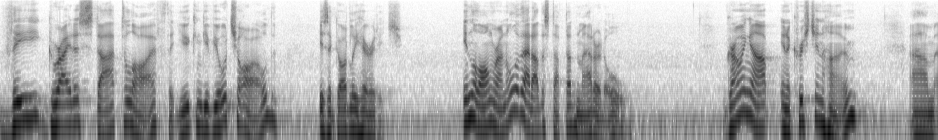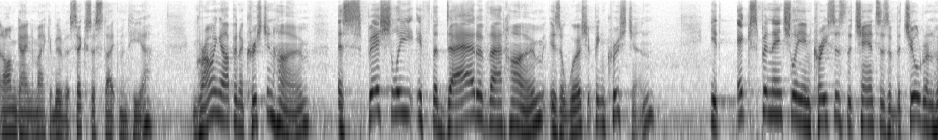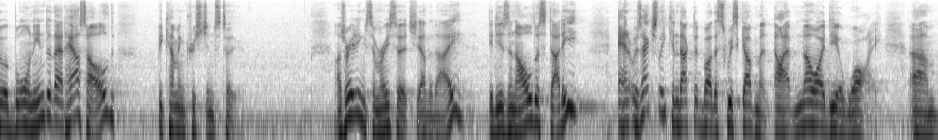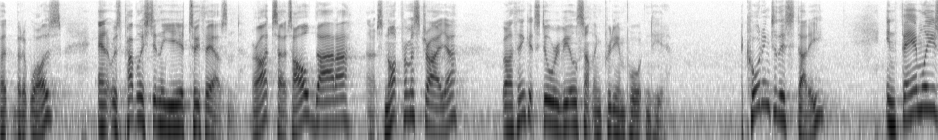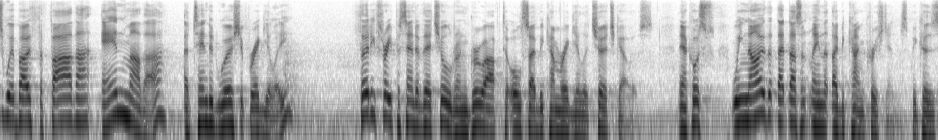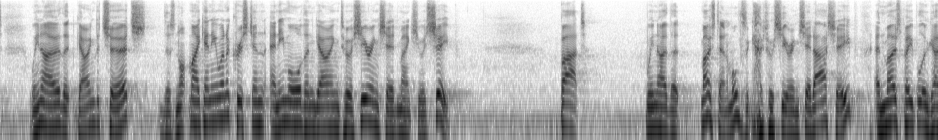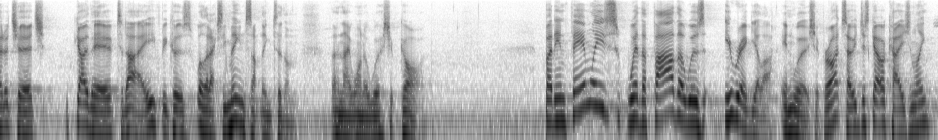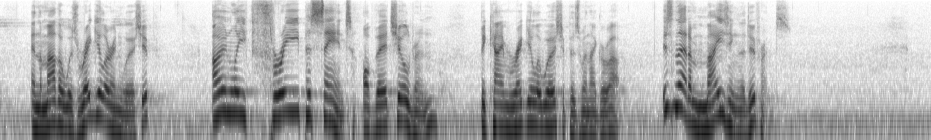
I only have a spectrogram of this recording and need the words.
The greatest start to life that you can give your child is a godly heritage. In the long run, all of that other stuff doesn't matter at all. Growing up in a Christian home, um, and I'm going to make a bit of a sexist statement here. Growing up in a Christian home, especially if the dad of that home is a worshipping Christian, exponentially increases the chances of the children who are born into that household becoming Christians too. I was reading some research the other day. It is an older study, and it was actually conducted by the Swiss government. I have no idea why, um, but, but it was. And it was published in the year 2000. All right, so it's old data, and it's not from Australia, but I think it still reveals something pretty important here. According to this study, in families where both the father and mother attended worship regularly, 33% of their children grew up to also become regular churchgoers. Now, of course, we know that that doesn't mean that they became Christians because we know that going to church does not make anyone a Christian any more than going to a shearing shed makes you a sheep. But we know that most animals that go to a shearing shed are sheep, and most people who go to church go there today because, well, it actually means something to them and they want to worship God. But in families where the father was irregular in worship, right? So he'd just go occasionally, and the mother was regular in worship, only 3% of their children became regular worshippers when they grew up. Isn't that amazing, the difference?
